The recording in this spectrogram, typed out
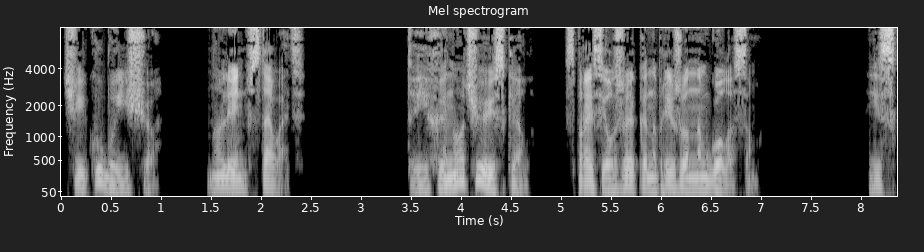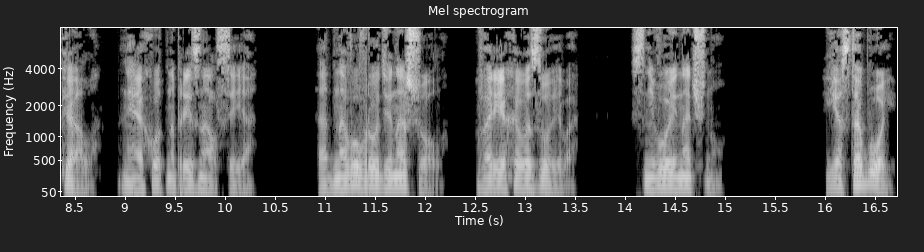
Чайку бы еще, но лень вставать. «Ты их и ночью искал?» — спросил Жека напряженным голосом. «Искал», — неохотно признался я. «Одного вроде нашел, Варехова-Зоева. С него и начну». «Я с тобой»,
